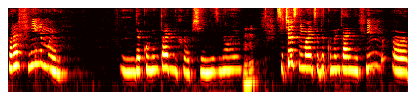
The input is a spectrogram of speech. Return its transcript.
Про фильмы. Документальных вообще не знаю. Угу. Сейчас снимается документальный фильм э,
